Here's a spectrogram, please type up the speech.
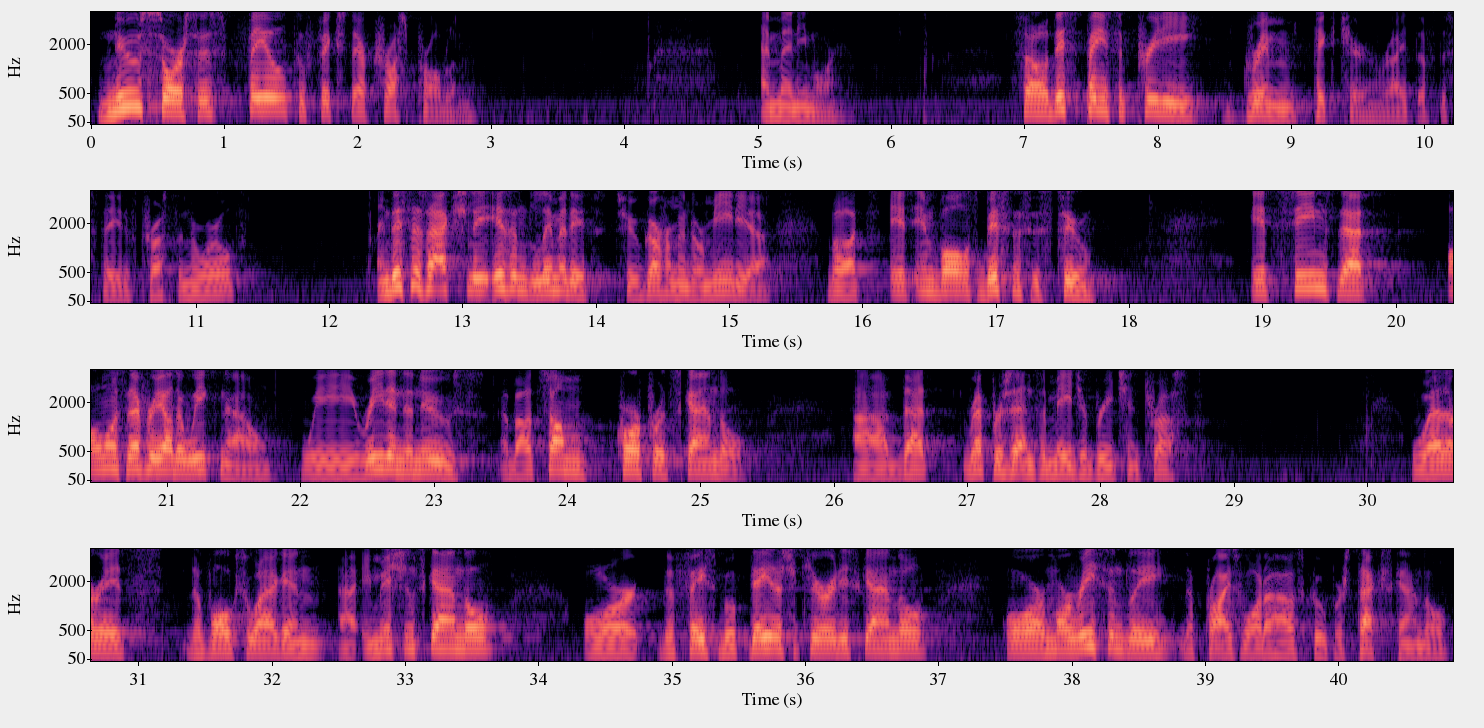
News sources fail to fix their trust problem, and many more. So this paints a pretty grim picture, right, of the state of trust in the world. And this is actually isn't limited to government or media, but it involves businesses too. It seems that almost every other week now, we read in the news about some corporate scandal uh, that represents a major breach in trust. Whether it's the Volkswagen uh, emission scandal, or the Facebook data security scandal, or more recently, the PricewaterhouseCoopers tax scandal.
